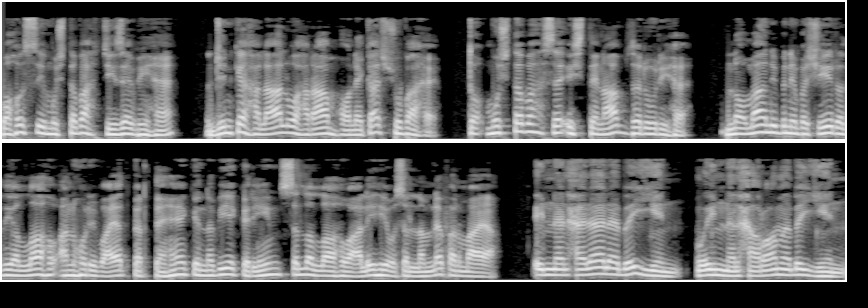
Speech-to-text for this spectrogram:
بہت سی مشتبہ چیزیں بھی ہیں جن کے حلال و حرام ہونے کا شبہ ہے۔ تو مشتبہ سے اجتناب ضروری ہے۔ نعمان ابن بشیر رضی اللہ عنہ روایت کرتے ہیں کہ نبی کریم صلی اللہ علیہ وسلم نے فرمایا ان الحلال بین و ان الحرام بین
